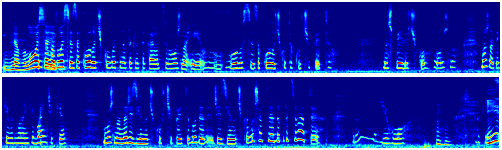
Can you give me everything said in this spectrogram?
для волосся. Як- волосся заколочку, от, наприклад, така, от можна і волосся заколочку таку вчепити. На шпилючку можна. Можна такі от маленькі бантики, можна на резиночку вчепити, буде резиночка. Ну, ще треба допрацювати його до І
